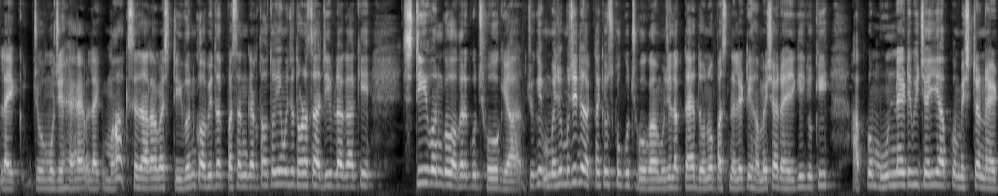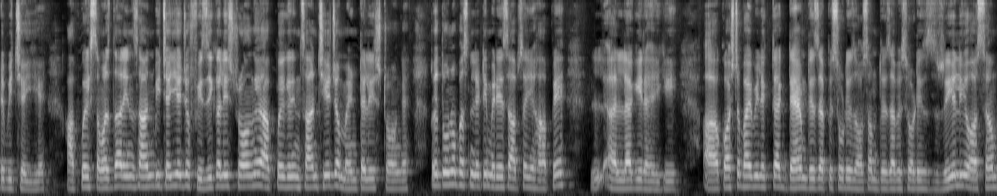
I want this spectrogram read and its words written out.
like जो मुझे है लाइक like, मार्क से ज़्यादा मैं स्टीवन को अभी तक पसंद करता हूँ तो ये मुझे थोड़ा सा अजीब लगा कि स्टीवन को अगर कुछ हो गया क्योंकि मुझे मुझे नहीं लगता कि उसको कुछ होगा मुझे लगता है दोनों पर्सनैलिटी हमेशा रहेगी क्योंकि आपको मून नाइट भी चाहिए आपको मिस्टर नाइट भी चाहिए आपको एक समझदार इंसान भी चाहिए जो फिजिकली स्ट्रॉग है आपको एक इंसान चाहिए जो मेंटली स्ट्रॉग है तो ये दोनों पर्सनैलिटी मेरे हिसाब से यहाँ पे लगी रहेगी। कौष्ट भाई भी लिखता है damn this episode is awesome this episode is really awesome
